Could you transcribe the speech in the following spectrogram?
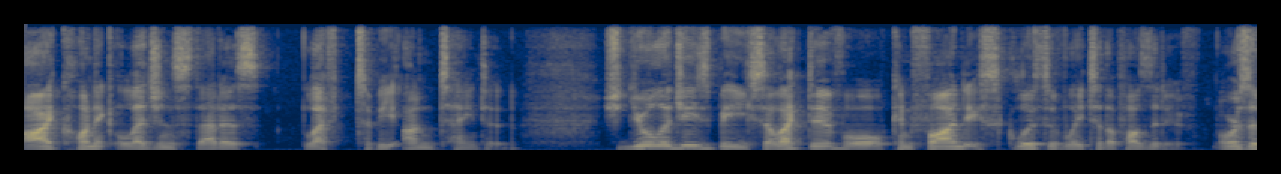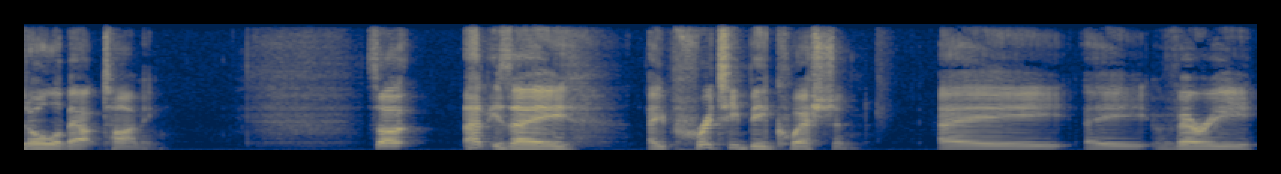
iconic legend status left to be untainted? Should eulogies be selective or confined exclusively to the positive? Or is it all about timing? So, that is a a pretty big question, a a very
